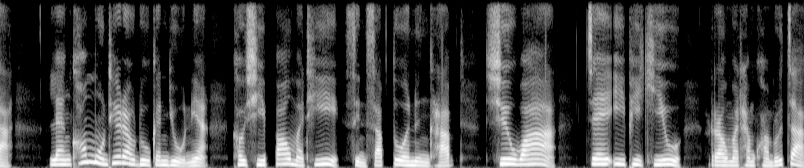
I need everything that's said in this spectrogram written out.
ล่ะ แหล่งข้อมูลที่เราดูกันอยู่เนี่ยเขาชี้เป้ามาที่สินทรัพย์ตัวหนึ่งครับ ชื่อว่า JEPQ เรามาทำความรู้จัก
